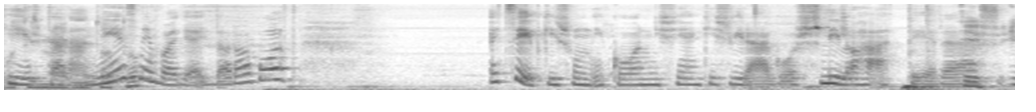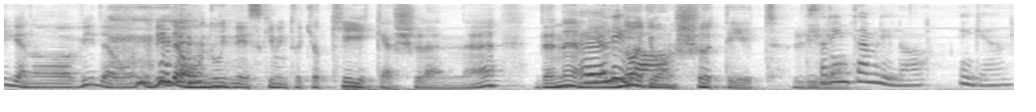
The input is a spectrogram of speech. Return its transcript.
hirtelen nézni, vagy egy darabot. Egy szép kis unikorn is, ilyen kis virágos, lila háttérrel. És igen, a videón, videón úgy néz ki, mintha kékes lenne, de nem, Ö, ilyen lila. nagyon sötét lila. Szerintem lila, igen.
